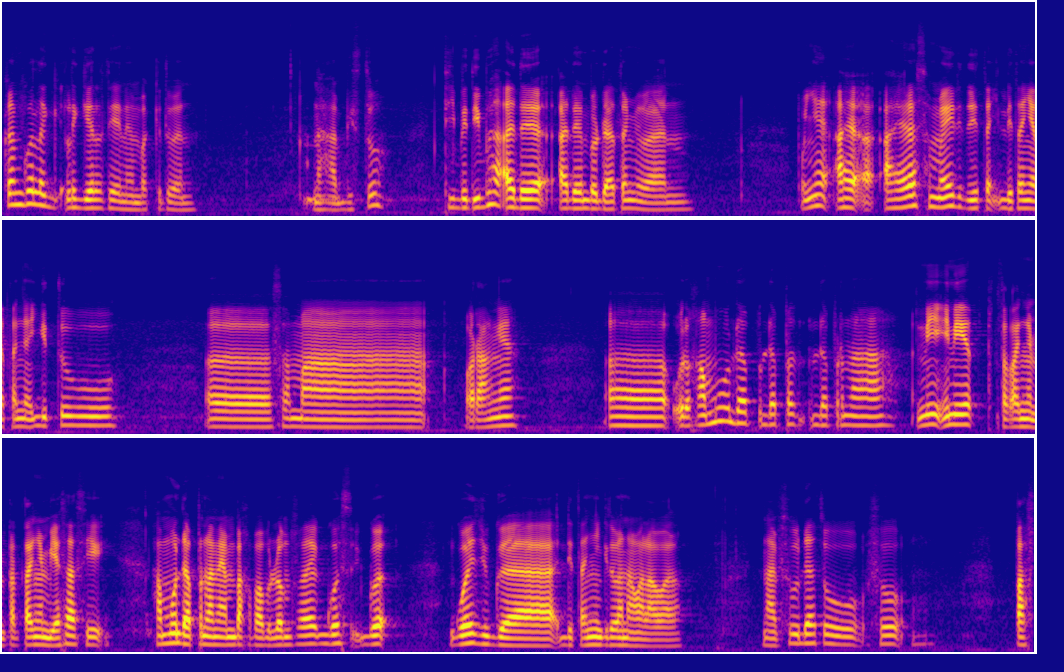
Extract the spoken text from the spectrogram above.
kan gue lagi lagi latihan nembak gitu kan. Nah habis tuh tiba-tiba ada ada yang baru datang kan. Pokoknya akhirnya semuanya ditanya-tanya gitu uh, sama orangnya. Uh, udah kamu udah udah udah pernah ini ini pertanyaan pertanyaan biasa sih. Kamu udah pernah nembak apa belum? Soalnya gue gue gue juga ditanya gitu kan awal-awal. Nah sudah tuh so pas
